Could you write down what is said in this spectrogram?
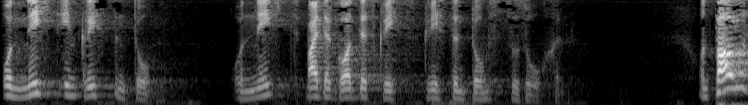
und nicht im Christentum und nicht bei der Gott des Christentums zu suchen. Und Paulus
